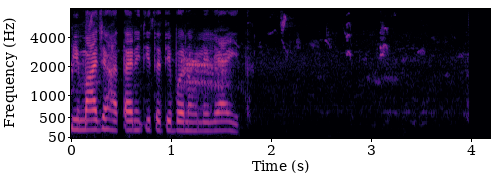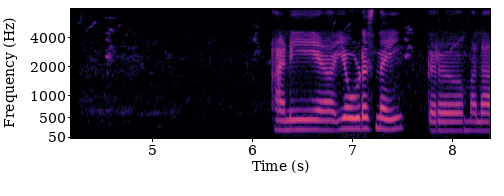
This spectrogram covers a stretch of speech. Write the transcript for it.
मी माझ्या हाताने तिथं ते बनवलेले आहेत. आणि एवढंच नाही तर मला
